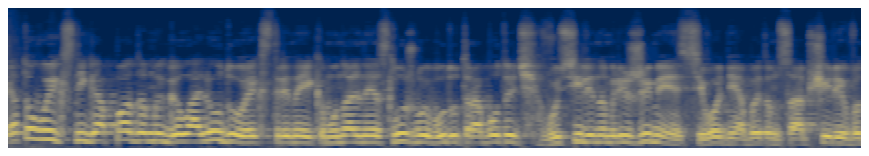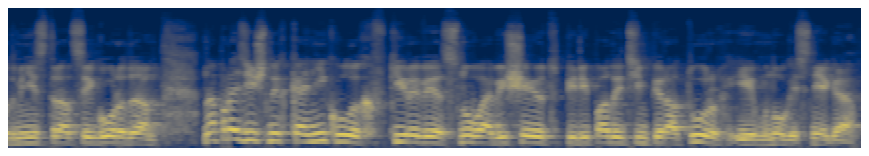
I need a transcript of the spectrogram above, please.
Готовые к снегопадам и гололеду экстренные коммунальные службы будут работать в усиленном режиме. Сегодня об этом сообщили в администрации города. На праздничных каникулах в Кирове снова обещают перепады температур и много снега.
